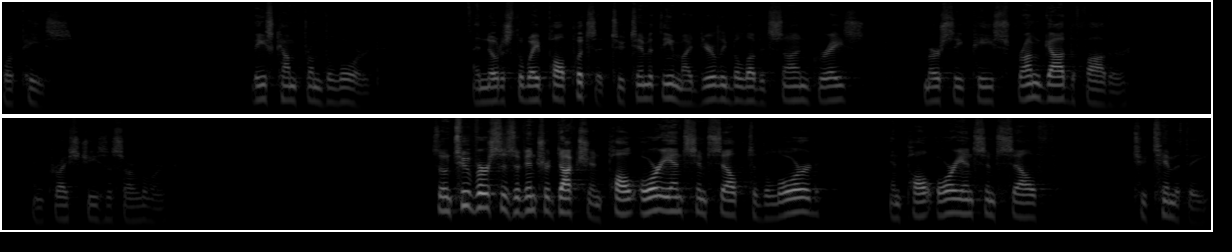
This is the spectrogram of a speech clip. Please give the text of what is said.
or peace. These come from the Lord. And notice the way Paul puts it to Timothy, my dearly beloved son, grace, mercy, peace from God the Father and Christ Jesus our Lord. So, in two verses of introduction, Paul orients himself to the Lord and Paul orients himself to Timothy.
